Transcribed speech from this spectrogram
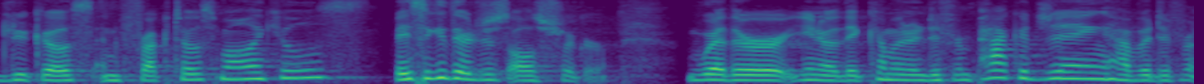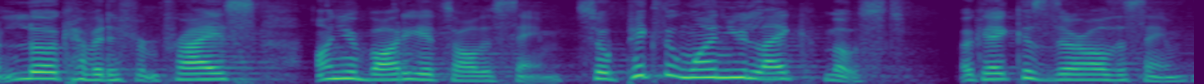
glucose and fructose molecules. Basically, they're just all sugar. Whether, you know, they come in a different packaging, have a different look, have a different price, on your body it's all the same. So pick the one you like most, okay? Because they're all the same.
